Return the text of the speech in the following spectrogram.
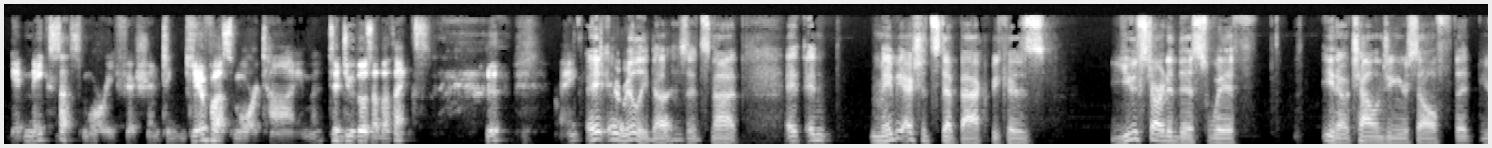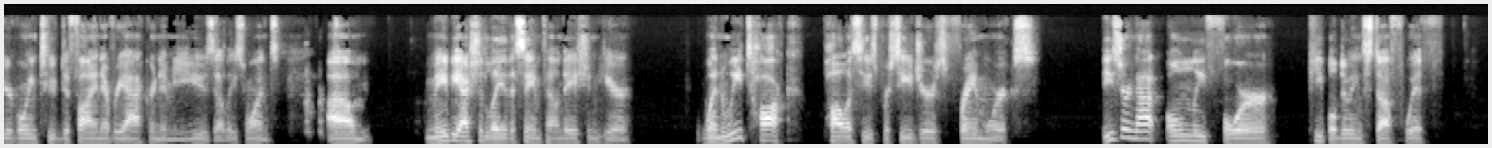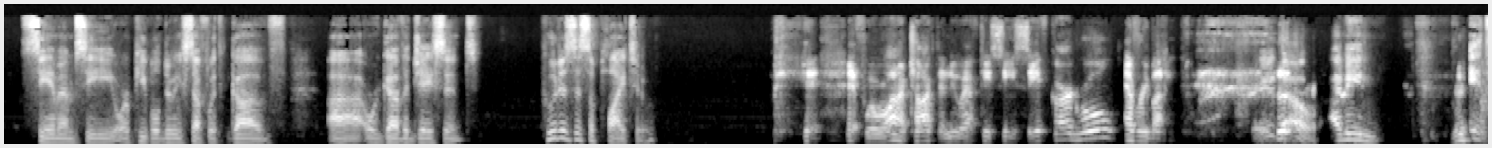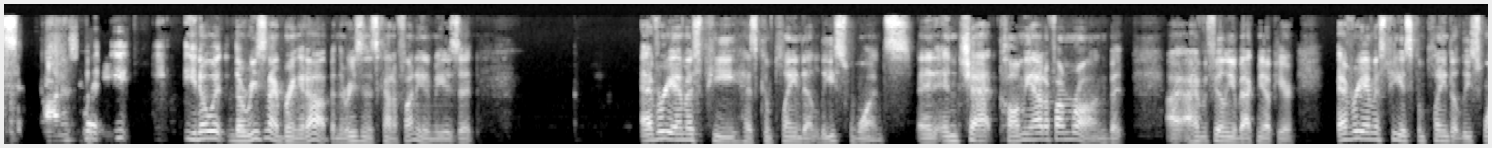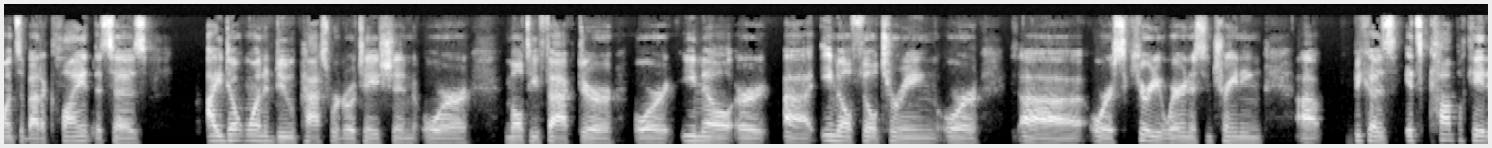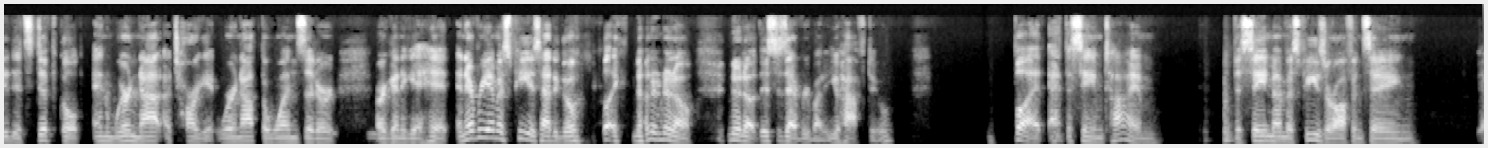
it makes us more efficient to give us more time to do those other things. right? It, it, really does. It's not, it, and maybe I should step back because you started this with you know challenging yourself that you're going to define every acronym you use at least once. Um, maybe i should lay the same foundation here. When we talk policies procedures frameworks these are not only for people doing stuff with cmmc or people doing stuff with gov uh, or gov adjacent. Who does this apply to if we want to talk the new FTC safeguard rule, everybody. There you go. I mean, it's honestly. You, you know what? The reason I bring it up and the reason it's kind of funny to me is that every MSP has complained at least once. And in chat, call me out if I'm wrong, but I, I have a feeling you back me up here. Every MSP has complained at least once about a client that says, I don't want to do password rotation or multi-factor or email or uh, email filtering or uh, or security awareness and training uh, because it's complicated, it's difficult, and we're not a target. We're not the ones that are are going to get hit. And every MSP has had to go like, no, no, no, no, no, no. This is everybody. You have to. But at the same time, the same MSPs are often saying,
